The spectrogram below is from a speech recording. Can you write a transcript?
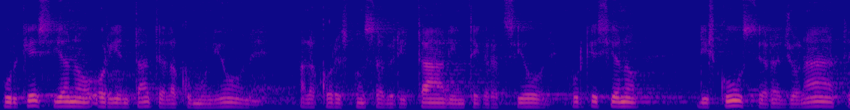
purché siano orientate alla comunione, alla corresponsabilità, all'integrazione, purché siano discusse, ragionate,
